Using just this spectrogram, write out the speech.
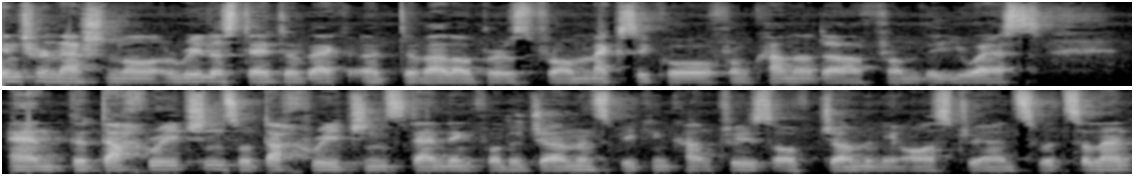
international real estate de- uh, developers from Mexico, from Canada, from the US, and the DACH region. So DACH region standing for the German speaking countries of Germany, Austria, and Switzerland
